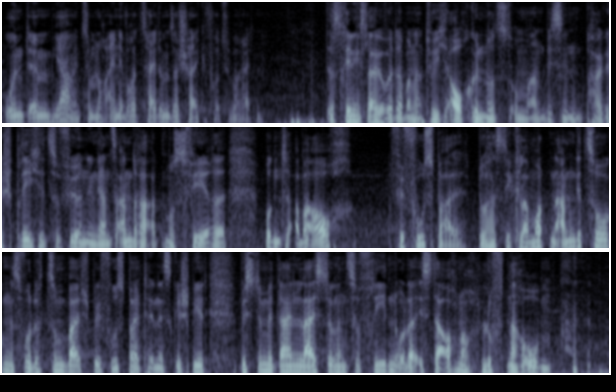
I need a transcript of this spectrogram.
und ähm, ja, jetzt haben wir noch eine Woche Zeit, um unser Schalke vorzubereiten. Das Trainingslager wird aber natürlich auch genutzt, um mal ein bisschen ein paar Gespräche zu führen in ganz anderer Atmosphäre und aber auch für Fußball. Du hast die Klamotten angezogen, es wurde zum Beispiel Fußballtennis gespielt. Bist du mit deinen Leistungen zufrieden oder ist da auch noch Luft nach oben?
